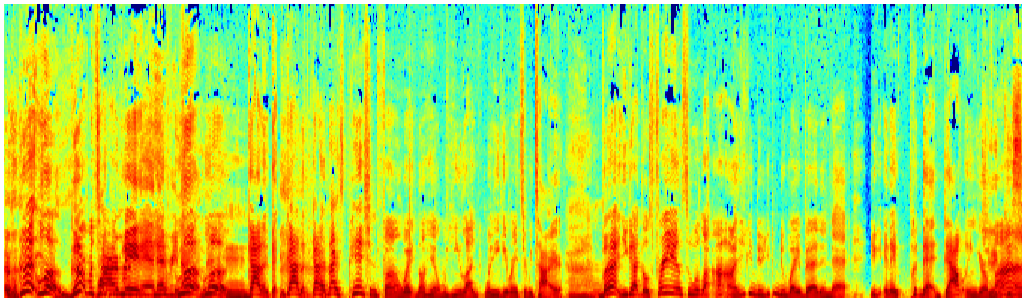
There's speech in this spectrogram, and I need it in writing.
city. man. Good look, good retirement. man every night look, and look, Mm-hmm. got a got a got a nice pension fund waiting on him when he like when he get ready to retire. Mm-hmm. But you got those friends who are like, uh, uh you can do you can do way better than that. You and they put that doubt in your Check mind. your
